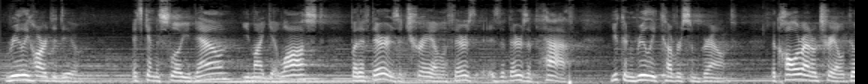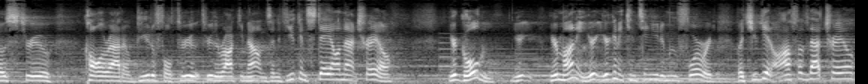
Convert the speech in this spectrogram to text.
really hard to do. It's going to slow you down. You might get lost. But if there is a trail, if there's, if there's a path, you can really cover some ground. The Colorado Trail goes through Colorado, beautiful, through, through the Rocky Mountains. And if you can stay on that trail, you're golden. You're, you're money. You're, you're going to continue to move forward. But you get off of that trail,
